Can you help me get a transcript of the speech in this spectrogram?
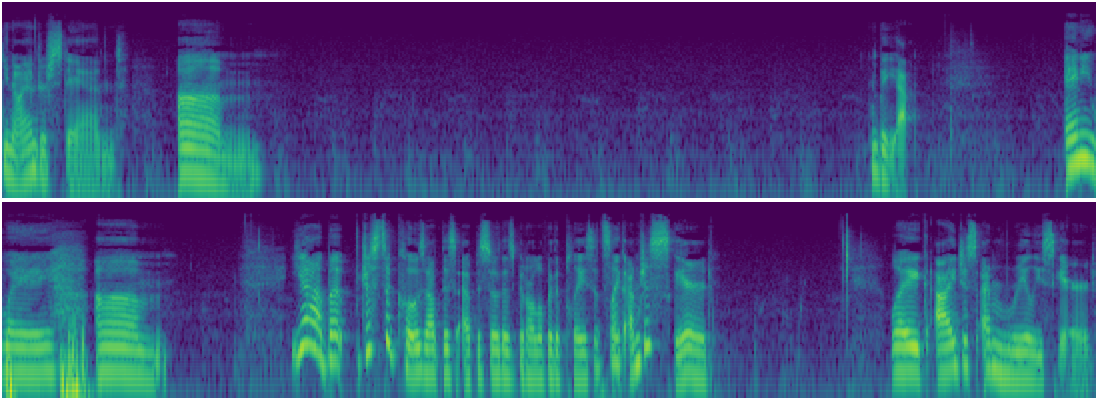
you know, I understand. Um but yeah. Anyway, um yeah, but just to close out this episode that's been all over the place, it's like I'm just scared. Like I just I'm really scared.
